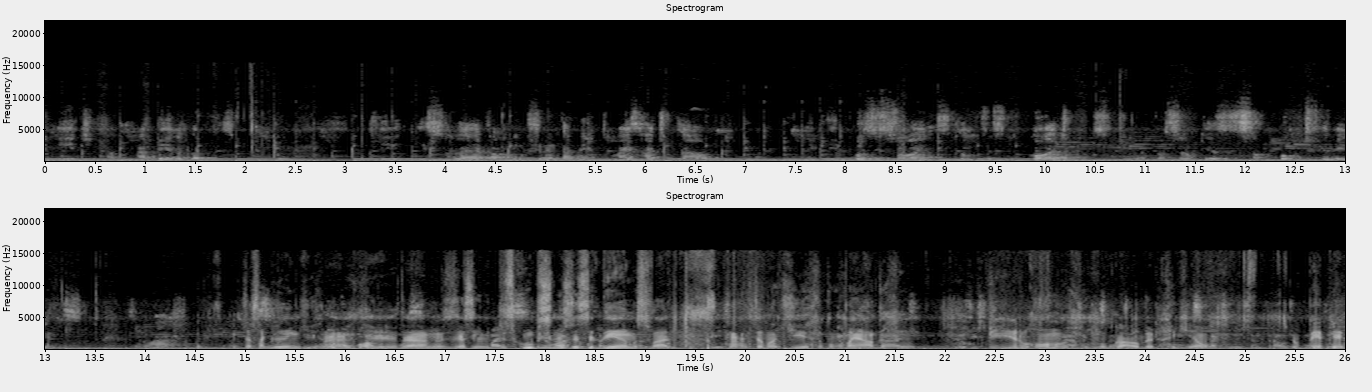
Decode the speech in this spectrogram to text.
limite, na, na beira do abismo. Que isso leva a um enfrentamento mais radical e, e posições, vamos dizer assim, códigos de atuação que às vezes são um pouco diferentes. Dessa gangue, né? Tá, assim, desculpe se nos excedemos, Fábio. Estamos aqui acompanhados. Assim. Piero, Romulo, o Glauber, é um, o Pepe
